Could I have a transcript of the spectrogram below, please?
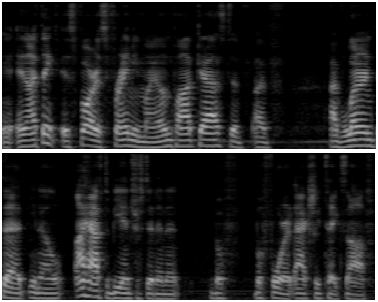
and I think as far as framing my own podcast, I've, I've I've learned that you know I have to be interested in it bef- before it actually takes off.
